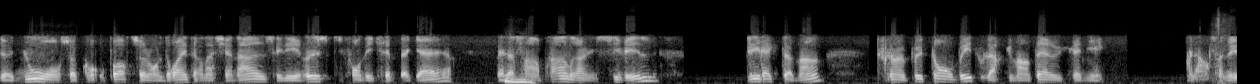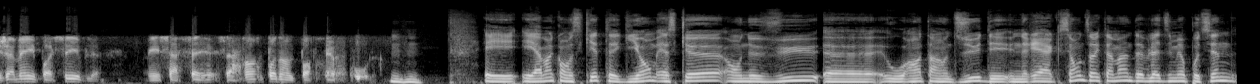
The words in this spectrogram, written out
de nous, on se comporte selon le droit international, c'est les Russes qui font des crimes de guerre, mais là, mhm. s'en prendre à un civil directement ferait un peu tomber tout l'argumentaire ukrainien. Alors, ça n'est jamais impossible, mais ça fait ça rentre pas dans le portrait. Mhm. Et, avant qu'on se quitte, Guillaume, est-ce que on a vu euh, ou entendu des, une réaction directement de Vladimir Poutine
